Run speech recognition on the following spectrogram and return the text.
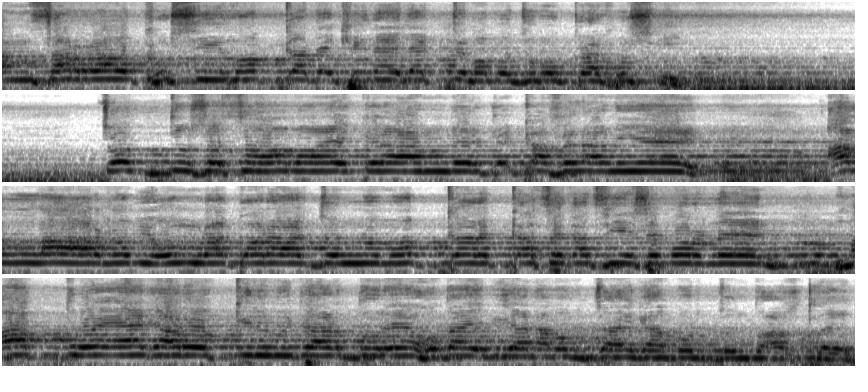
আনসাররাও খুশি, মক্কা দেখি নাই দেখতে পাবো যুবকরা খুশি। চোদ্দশো সাহাবাহামদেরকে কাফেলা নিয়ে আল্লাহর নবী উমরা করার জন্য মক্কার কাছাকাছি এসে পড়লেন। মাত্র এগারো কিলোমিটার দূরে হোদাই বিয়া নামক জায়গা পর্যন্ত আসলেন।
